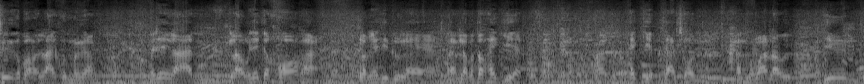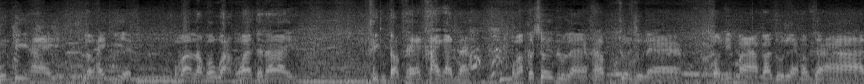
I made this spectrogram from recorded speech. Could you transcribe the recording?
ชื่อก็บอกว่าลานคนเมือง ไม่ใช่ลานเราไม่ใช่เจ้าของอะเราไม่ใช่ที่ดูแลนั้นเราก็ต้องให้เกียรติให้เกียรติประชาชนนั้นผมว่าเรายื่นพื้นที่ให้เราให้เกียรติผมว่าเราก็หวังว่าจะได้ สิ่งตอบแทนคล้ายกันนะผมว่าก็ช่วยดูแลครับ ช่วยดูแล คนที่มาก็ดูแลความสะอาด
